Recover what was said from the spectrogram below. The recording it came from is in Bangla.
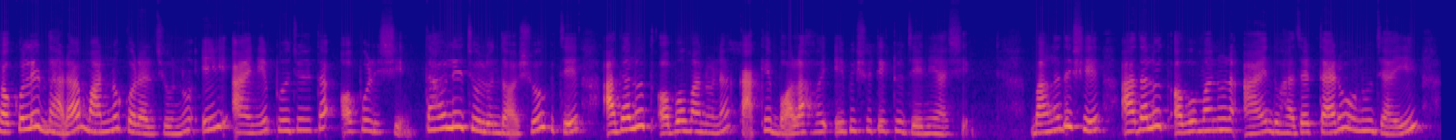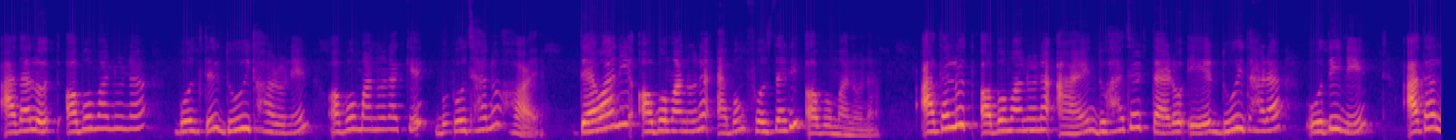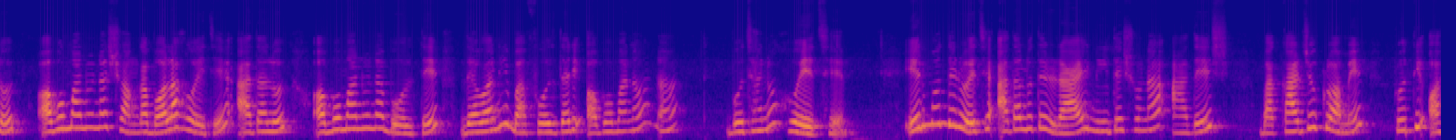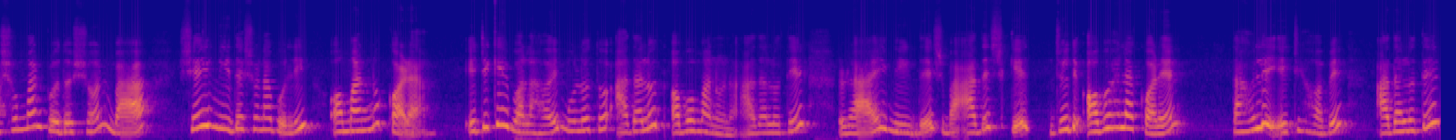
সকলের দ্বারা মান্য করার জন্য এই আইনের প্রয়োজনীয়তা অপরিসীম। তাহলে চলুন দর্শক, যে আদালত অবমাননা কাকে বলা হয় এ বিষয়টি একটু জেনে আসি। বাংলাদেশে আদালত অবমাননা আইন দু হাজার তেরো অনুযায়ী আদালত অবমাননা বলতে দুই ধরনের অবমাননাকে বোঝানো হয়। দেওয়ানি অবমাননা এবং ফৌজদারি অবমাননা। আদালত অবমাননা আইন দু তেরো এর দুই ধারা অধীনে আদালত অবমাননার সংজ্ঞা বলা হয়েছে আদালত অবমাননা বলতে দেওয়ানি বা ফৌজদারি অবমাননা বোঝানো হয়েছে। এর মধ্যে রয়েছে আদালতের রায়, নির্দেশনা, আদেশ বা কার্যক্রমের প্রতি অসম্মান প্রদর্শন বা সেই নির্দেশনাবলী অমান্য করা। এটিকেই বলা হয় মূলত আদালত অবমাননা। আদালতের রায়, নির্দেশ বা আদেশকে যদি অবহেলা করেন, তাহলে এটি হবে আদালতের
